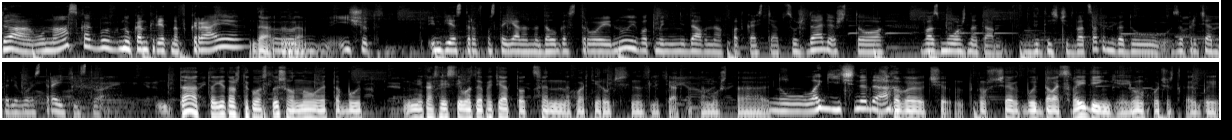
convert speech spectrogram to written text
Да, у нас как бы, ну, конкретно в крае Да, да, э, да. ищут инвесторов постоянно на долгострой. Ну и вот мы недавно в подкасте обсуждали, что, возможно, там в 2020 году запретят долевое строительство. Да, то я тоже такого слышал, но это будет... Мне кажется, если его запретят, то цены на квартиры очень сильно взлетят, потому что... Ну, логично, да. Чтобы, потому что человек будет давать свои деньги, и он хочет как бы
